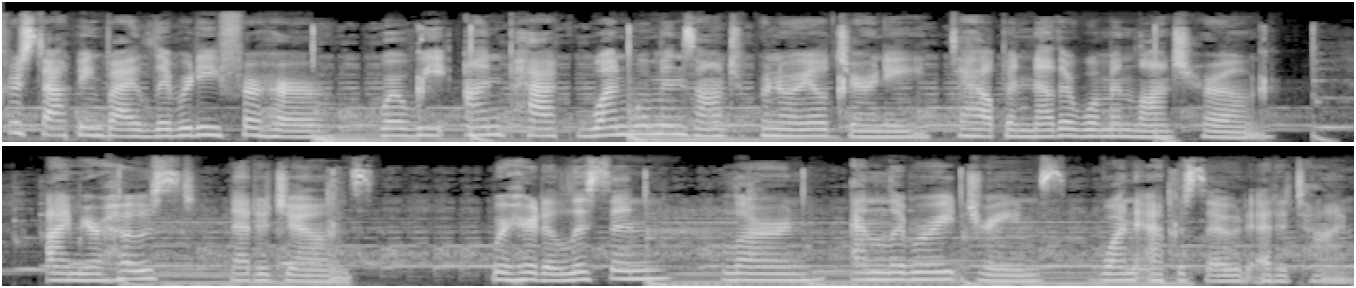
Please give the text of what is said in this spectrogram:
for stopping by Liberty for Her, where we unpack one woman's entrepreneurial journey to help another woman launch her own. I'm your host, Nada Jones. We're here to listen, learn, and liberate dreams one episode at a time.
